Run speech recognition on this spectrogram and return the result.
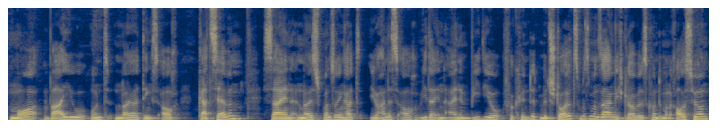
More, Vayu und neuerdings auch GOT7. Sein neues Sponsoring hat Johannes auch wieder in einem Video verkündet, mit Stolz muss man sagen. Ich glaube, das konnte man raushören.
